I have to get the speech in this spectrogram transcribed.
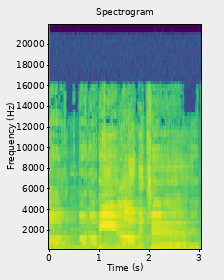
Geroztikan banabila metxetan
